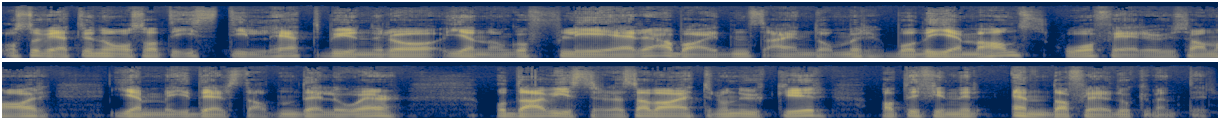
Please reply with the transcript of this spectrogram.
og så vet vi nå også at de i stillhet begynner å gjennomgå flere av Bidens eiendommer. Både hjemmet hans og feriehuset han har hjemme i delstaten Delaware. Og der viser det seg da etter noen uker at de finner enda flere dokumenter.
